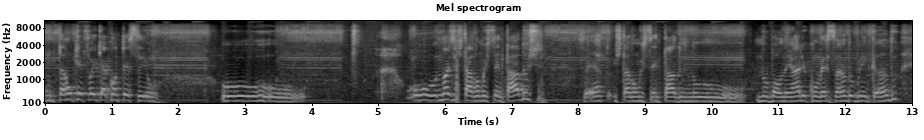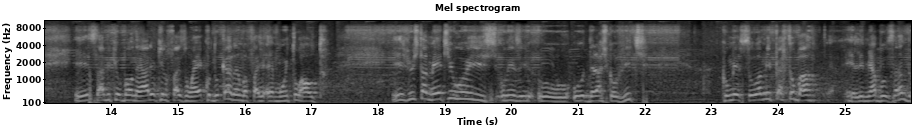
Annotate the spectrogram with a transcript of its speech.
Então o que foi que aconteceu? O, o, nós estávamos sentados, certo? Estávamos sentados no, no balneário conversando, brincando. E sabe que o balneário aquilo faz um eco do caramba, faz, é muito alto. E justamente os, os, o, o Draskovic começou a me perturbar, ele me abusando.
